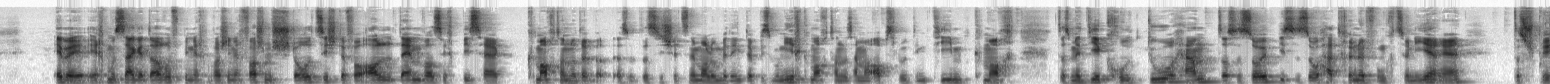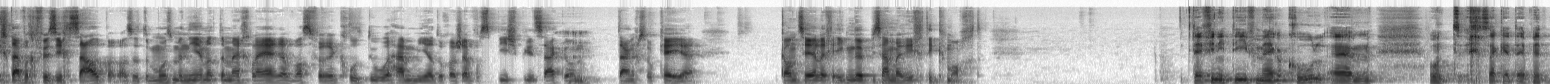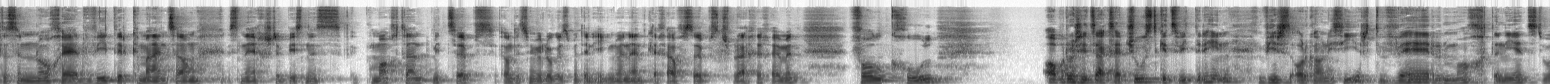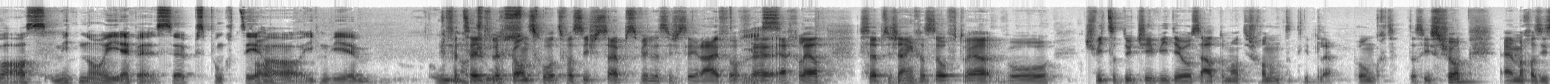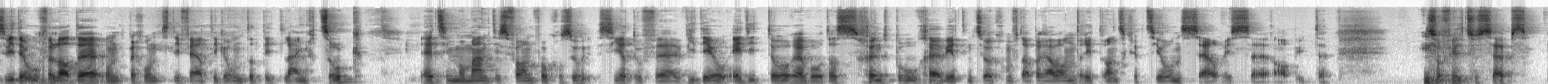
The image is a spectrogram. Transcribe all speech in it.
eben, ich muss sagen, darauf bin ich wahrscheinlich fast am stolzesten von all dem, was ich bisher gemacht habe. Oder, also das ist jetzt nicht mal unbedingt etwas, was ich gemacht habe, das haben wir absolut im Team gemacht, dass wir die Kultur haben, dass es so etwas so hat können funktionieren. Das spricht einfach für sich selber. Also da muss man niemandem erklären, was für eine Kultur haben wir. Du kannst einfach das Beispiel sagen und mhm. denkst, okay, ganz ehrlich, irgendetwas haben wir richtig gemacht. Definitiv, mega cool. Ähm, und ich sage eben, dass wir nachher wieder gemeinsam das nächste Business gemacht haben mit Subs. Und jetzt müssen wir schauen, dass wir dann irgendwann endlich auf Subs zu sprechen kommen. Voll cool. Aber du hast jetzt auch gesagt, Just gibt es weiterhin. Wie ist es organisiert? Wer macht denn jetzt was mit neu eben subs.ch oh. irgendwie? Ich erzähle vielleicht ganz kurz, was ist Subs, weil es ist sehr einfach äh, yes. äh, erklärt. Subs ist eigentlich eine Software, wo schweizerdeutsche Videos automatisch kann untertiteln Punkt. Das ist schon. Äh, man kann sein Video aufladen und bekommt die fertigen Untertitel eigentlich zurück. Jetzt im Moment ist es vor allem fokussiert auf äh, Video-Editoren, die das können brauchen wird in Zukunft aber auch andere Transkriptionsservices äh, anbieten. Mhm. So viel zu selbst.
